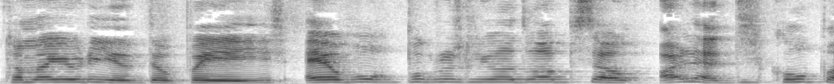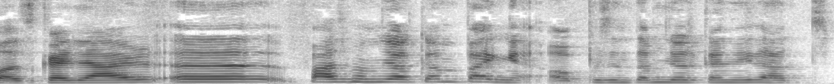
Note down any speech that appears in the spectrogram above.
que a maioria do teu país é burro porque não escolheu a tua opção. Olha, desculpa, se calhar uh, faz uma melhor campanha ou apresenta melhores candidatos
